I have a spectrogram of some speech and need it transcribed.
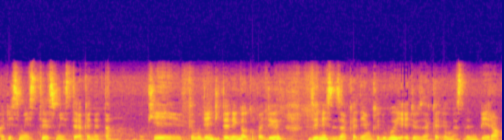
pada semester-semester akan datang Okey, kemudian kita tengok kepada jenis zakat yang kedua iaitu zakat emas dan perak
